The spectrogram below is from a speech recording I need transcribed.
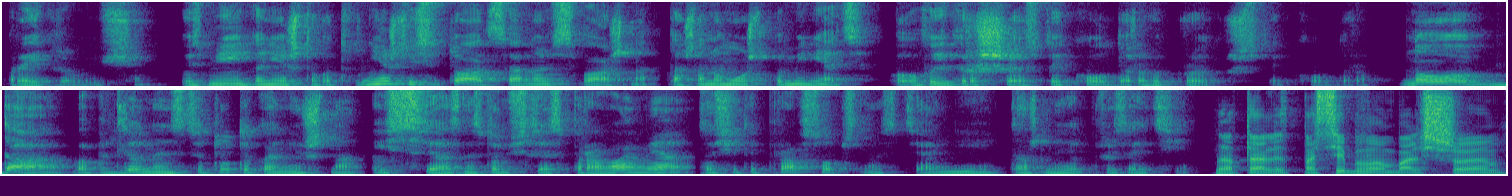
проигрывающие. Изменение, конечно, вот внешней ситуации, оно здесь важно, потому что оно может поменять выигрыши стейкхолдеров и проигрыши стейкхолдеров. Но да, определенные институты, конечно, и связаны в том числе с правами, защитой прав собственности, они должны произойти. Наталья, спасибо вам большое.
